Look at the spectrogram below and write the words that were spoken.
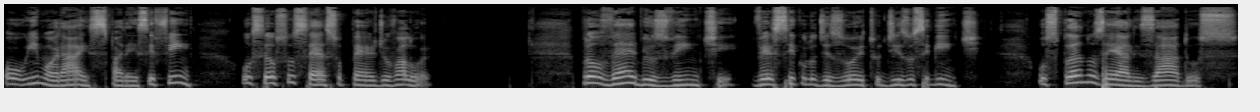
ou imorais para esse fim, o seu sucesso perde o valor. Provérbios 20, versículo 18 diz o seguinte: Os planos realizados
